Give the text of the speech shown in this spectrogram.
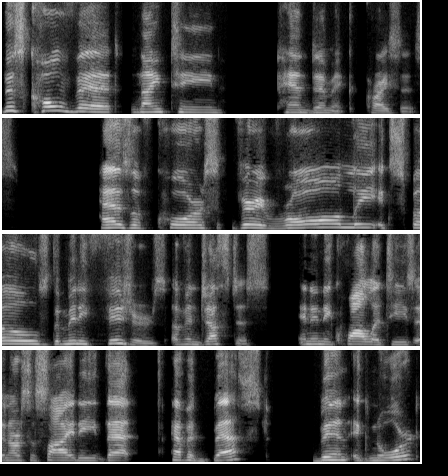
This COVID 19 pandemic crisis has, of course, very rawly exposed the many fissures of injustice and inequalities in our society that have at best been ignored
